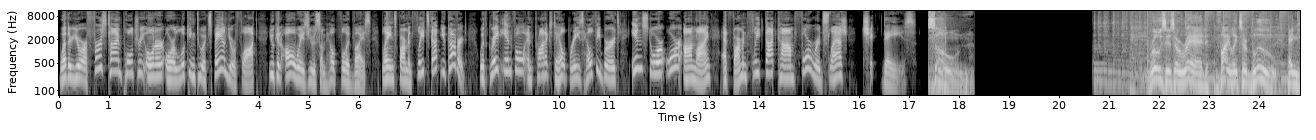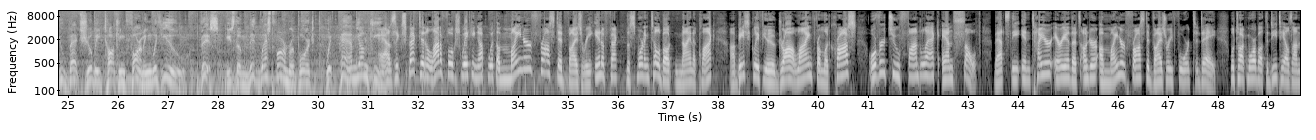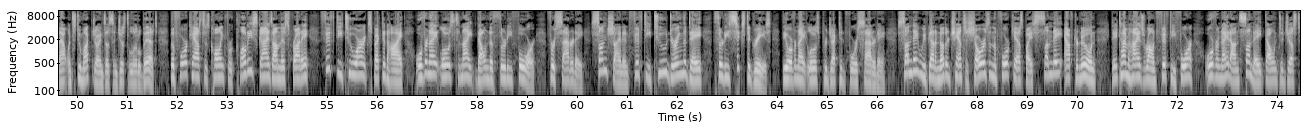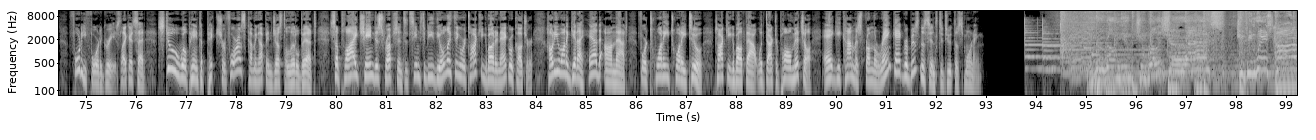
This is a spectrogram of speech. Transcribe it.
Whether you're a first time poultry owner or looking to expand your flock, you can always use some helpful advice. Blain's Farm and Fleet's got you covered with great info and products to help raise healthy birds in store or online at farmandfleet.com forward slash chick days. Zone. Roses are red, violets are blue, and you bet she'll be talking farming with you. This is the Midwest Farm Report with Pam Jahnke. As expected, a lot of folks waking up with a minor frost advisory in effect this morning till about 9 o'clock. Uh, basically, if you draw a line from La Crosse over to Fond du Lac and south, that's the entire area that's under a minor frost advisory for today. We'll talk more about the details on that when Stu Muck joins us in just a little bit. The forecast is calling for cloudy skies on this Friday. 52 are expected high. Overnight lows tonight down to 34. For Saturday, sunshine and 52 during the day, 36 degrees. The overnight lows projected for Saturday. Sunday, we've got another chance of showers in the forecast by Sunday afternoon. Daytime highs around 54. Overnight on Sunday, Sunday down to just 44 degrees. Like I said, Stu will paint a picture for us coming up in just a little bit. Supply chain disruptions. It seems to be the only thing we're talking about in agriculture. How do you want to get ahead on that for 2022? Talking about that with Dr. Paul Mitchell, ag economist from the Renk Agribusiness Institute this morning. Rural Mutual Insurance, keeping.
